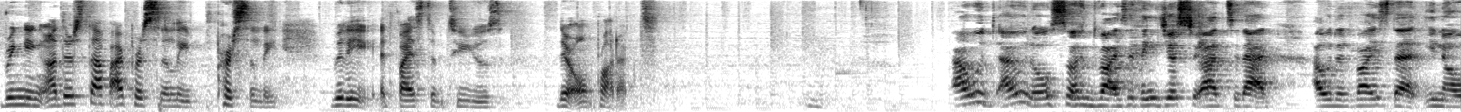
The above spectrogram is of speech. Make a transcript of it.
bringing other stuff, I personally, personally, really advise them to use their own products. I would I would also advise I think just to add to that I would advise that you know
